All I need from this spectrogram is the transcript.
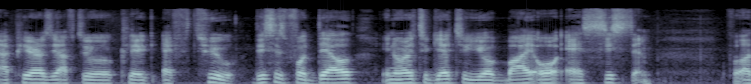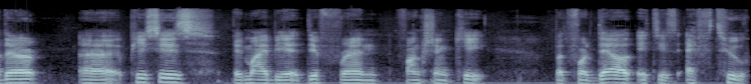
appears you have to click F2 this is for Dell in order to get to your BIOS system. For other uh, PCs it might be a different function key. But for Dell it is F2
